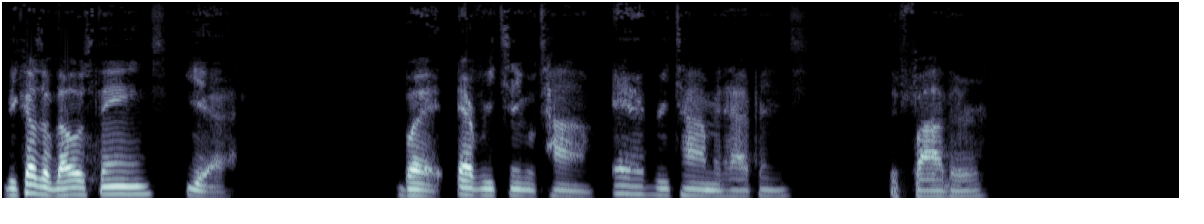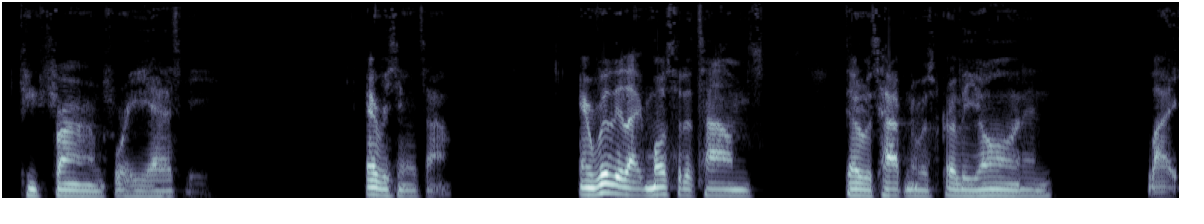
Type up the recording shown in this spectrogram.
because of those things, yeah. But every single time, every time it happens, the father confirms where he has me. Every single time. And really like most of the times that was happening was early on and like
